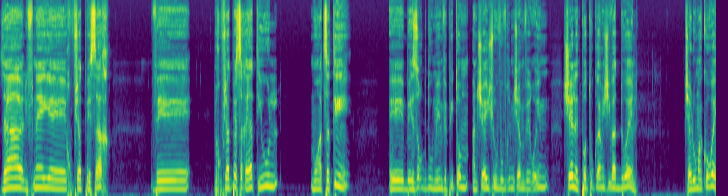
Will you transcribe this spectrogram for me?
זה היה לפני אה, חופשת פסח, ובחופשת פסח היה טיול מועצתי אה, באזור קדומים, ופתאום אנשי היישוב עוברים שם ורואים שלט, פה תוקם ישיבת דואל. שאלו מה קורה.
